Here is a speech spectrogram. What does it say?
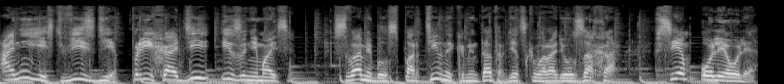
Они есть везде. Приходи и занимайся. С вами был спортивный комментатор детского радио Захар. Всем оле-оле!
